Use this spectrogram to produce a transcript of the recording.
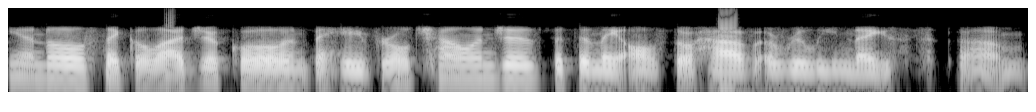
handle psychological and behavioral challenges. But then they also have a really nice um,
